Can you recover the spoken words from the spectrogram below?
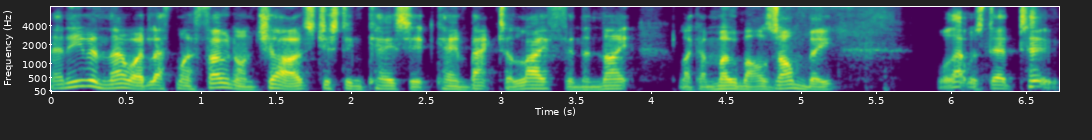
And even though I'd left my phone on charge just in case it came back to life in the night like a mobile zombie, well, that was dead too.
